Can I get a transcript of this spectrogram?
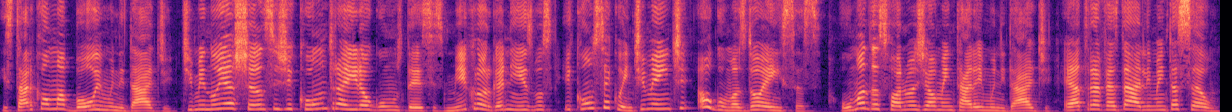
estar com uma boa imunidade diminui as chances de contrair alguns desses micro-organismos e, consequentemente, algumas doenças. Uma das formas de aumentar a imunidade é através da alimentação,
